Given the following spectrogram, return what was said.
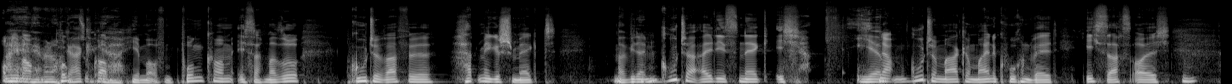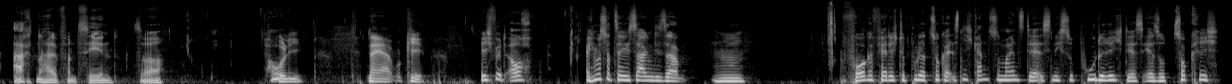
Um hier mal auf den Punkt gar zu kommen. Ja, hier mal auf den Punkt kommen. Ich sag mal so, gute Waffel, hat mir geschmeckt. Mal wieder ein guter Aldi-Snack. Ich hier, Mhm. Ja. gute Marke, meine Kuchenwelt. Ich sag's euch, Mhm. 8,5 von 10. So. Holy. Naja, okay. Ich würde auch, ich muss tatsächlich sagen, dieser hm, vorgefertigte Puderzucker ist nicht ganz so meins. Der ist nicht so puderig, der ist eher so zuckrig.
